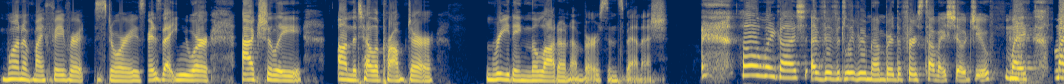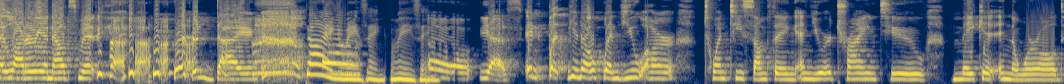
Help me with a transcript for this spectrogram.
One of my favorite stories is that you were actually on the teleprompter reading the lotto numbers in Spanish. Oh my gosh, I vividly remember the first time I showed you my my lottery announcement. We're dying. Dying, uh, amazing, amazing. Oh, yes. And but you know, when you are 20 something and you are trying to make it in the world,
